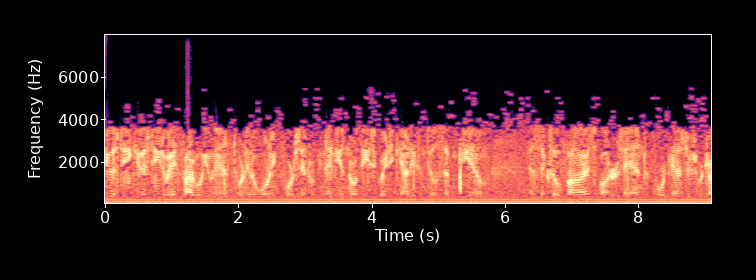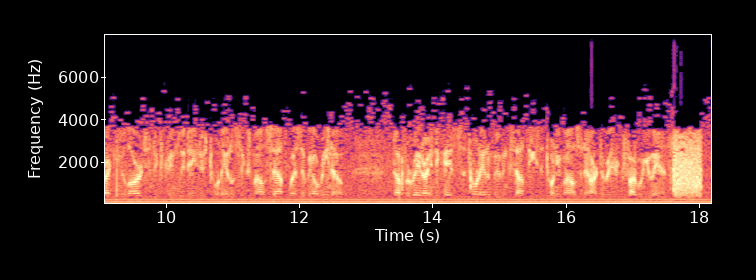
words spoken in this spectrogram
QST, QST to 850UN, tornado warning for central Canadian northeast Grady counties until 7 p.m. At 6.05, spotters and forecasters were tracking a large and extremely dangerous tornado 6 miles southwest of El Reno. Doppler radar indicates the tornado moving southeast at 20 miles an hour, WX5OUN.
